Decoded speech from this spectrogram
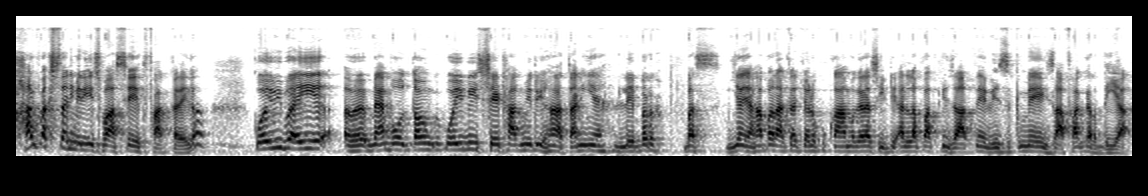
हर पाकिस्तानी मेरी इस बात से इतफाक़ करेगा? कोई भी भाई, मैं बोलता हूँ कि कोई भी सेठ आदमी तो यहाँ आता नहीं है लेबर बस, या यहाँ पर आकर चलो को काम वगैरह सीटे। अल्लाह पाक की ज़ात ने रिज्क में इजाफा कर दिया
